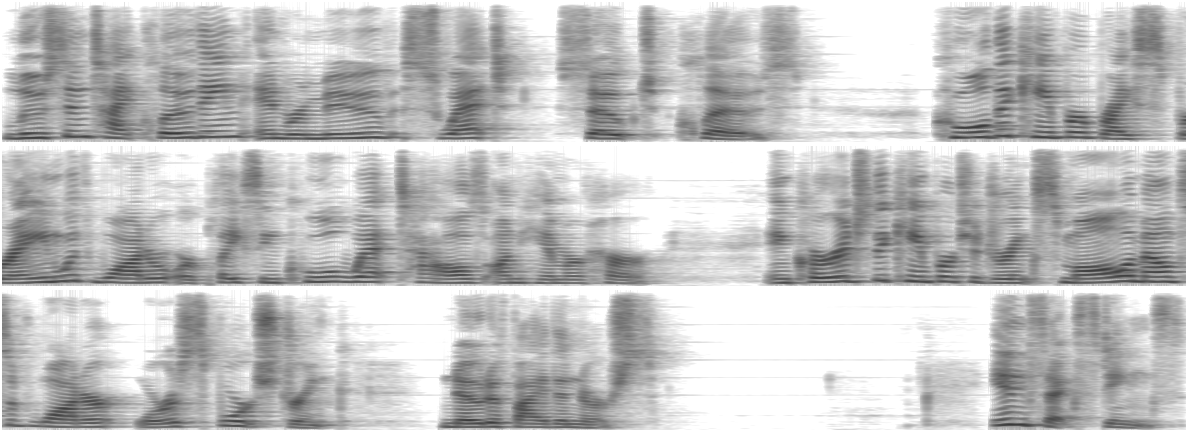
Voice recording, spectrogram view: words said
Loosen tight clothing and remove sweat soaked clothes. Cool the camper by spraying with water or placing cool wet towels on him or her. Encourage the camper to drink small amounts of water or a sports drink. Notify the nurse. Insect stings.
